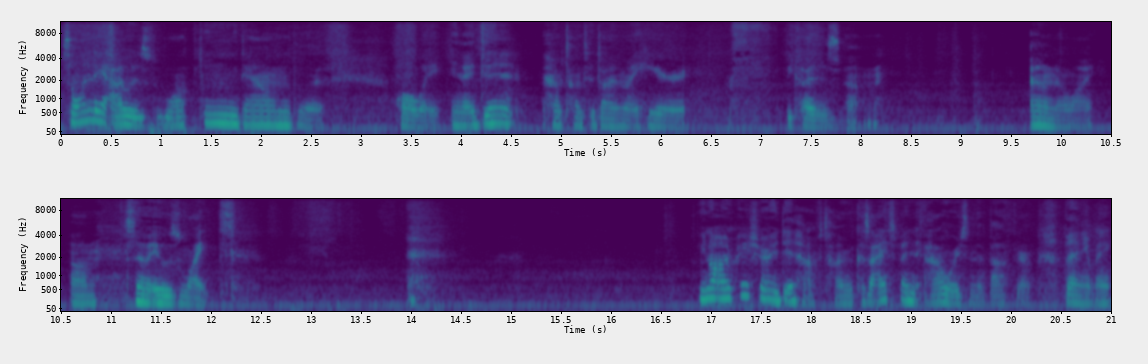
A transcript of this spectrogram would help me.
So one day I was walking down the hallway and I didn't have time to dye my hair because um, I don't know why. Um, so it was white. You know, I'm pretty sure I did have time because I spent hours in the bathroom. But anyway,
